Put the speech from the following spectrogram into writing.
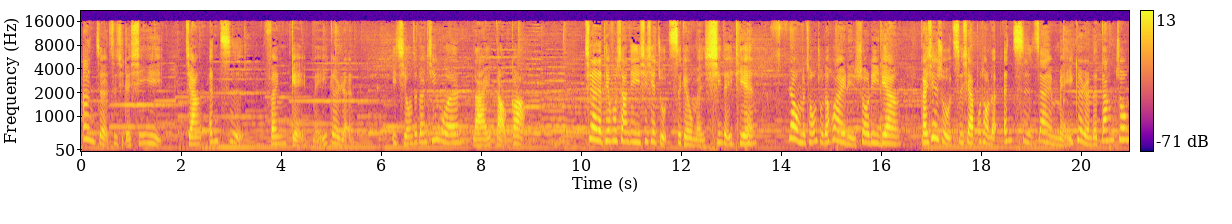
按着自己的心意，将恩赐分给每一个人。一起用这段经文来祷告。亲爱的天父上帝，谢谢主赐给我们新的一天，让我们从主的话语里受力量。感谢主赐下不同的恩赐在每一个人的当中，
